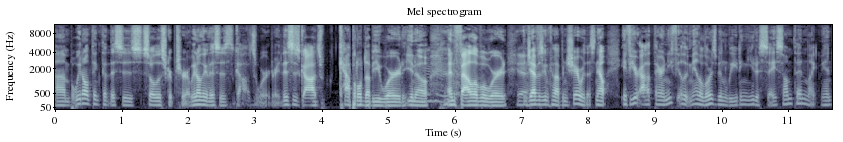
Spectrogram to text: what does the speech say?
Um, but we don't think that this is sola scriptura. We don't think this is God's word, right? This is God's capital W word, you know, Mhm. infallible word. Yeah. And Jeff is going to come up and share with us. Now, if you're out there and you feel like, man, the Lord's been leading you to say something, like, man,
